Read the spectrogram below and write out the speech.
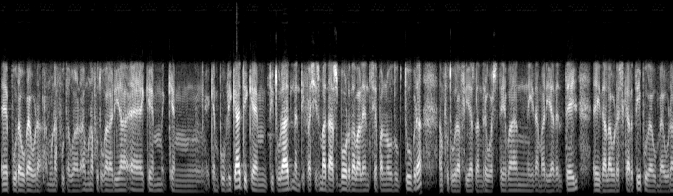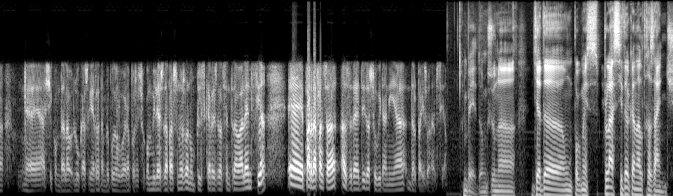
eh, podeu veure amb una, foto, amb una fotogaleria eh, que, hem, que, hem, que hem publicat i que hem titulat L'antifeixisme desborda València pel 9 d'octubre, amb fotografies d'Andreu Esteban i de Maria del Tell eh, i de Laura Escartí, podeu veure eh, així com de Lucas Guerra, també podeu veure pues, això, com milers de persones van omplir els carrers del centre de València eh, per defensar els drets i la sobirania del País Valencià. Bé, doncs una de un poc més plàcida que en altres anys.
